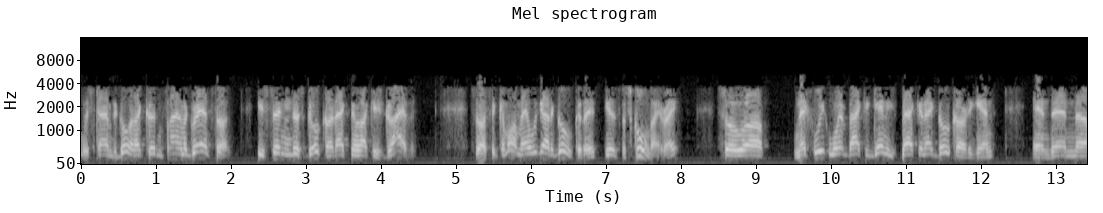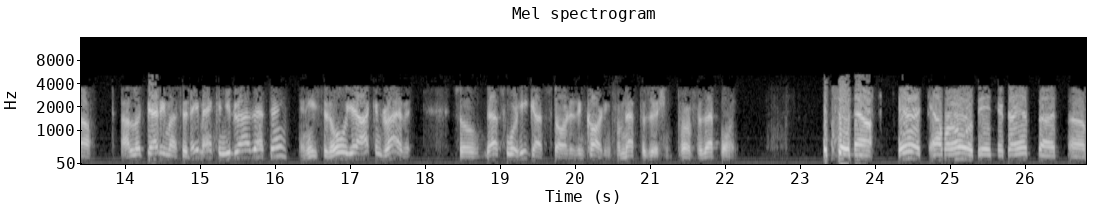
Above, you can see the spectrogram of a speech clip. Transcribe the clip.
it was time to go, and I couldn't find my grandson. He's sitting in this go kart acting like he's driving. So I said, "Come on, man, we got to go because it's a school night, right?" So uh, next week we went back again. He's back in that go kart again, and then uh, I looked at him. I said, "Hey, man, can you drive that thing?" And he said, "Oh yeah, I can drive it." So that's where he got started in karting from that position, or for that point. And so now, Eric Almirola being your grandson, um,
